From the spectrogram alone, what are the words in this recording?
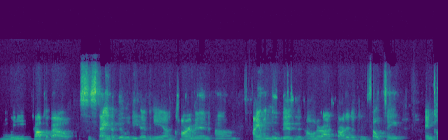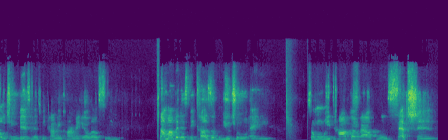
When we talk about sustainability, Ebony, I'm Carmen. Um, I am a new business owner. I started a consulting and coaching business, Becoming Carmen LLC. Some of it is because of mutual aid. So when we talk about the inception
